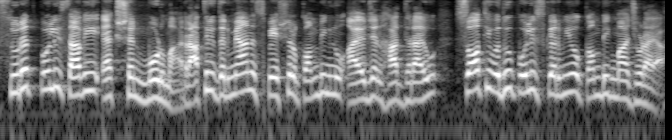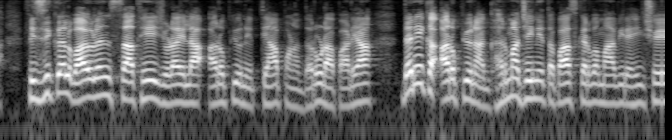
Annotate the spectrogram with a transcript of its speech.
Surat police આવી એક્શન મોડમાં. રાત્રિ દરમિયાન સ્પેશિયલ કોમ્બિંગનું આયોજન હાથ ધરાયું. સોથી વધુ પોલીસ કર્મીઓ કોમ્બિંગમાં જોડાયા. ફિઝિકલ વાયોલન્સ સાથે જોડાયેલા આરોપીઓને ત્યાં પણ દરોડા પાડ્યા. દરેક આરોપીઓના ઘરમાં જઈને તપાસ કરવામાં આવી રહી છે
